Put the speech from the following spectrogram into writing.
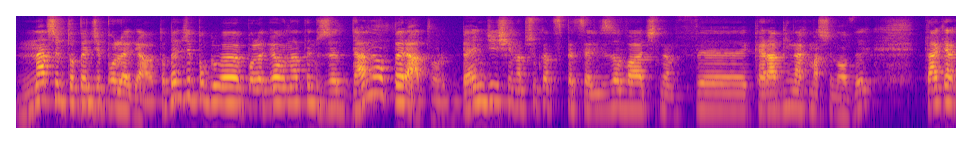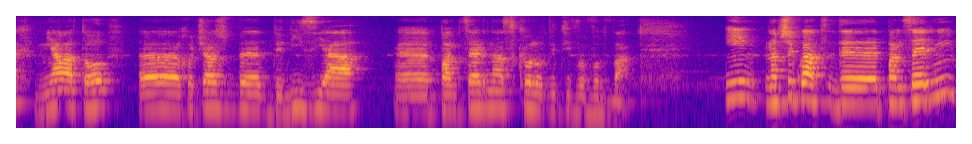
Na czym to będzie polegało? To będzie e, polegało na tym, że dany operator będzie się na przykład specjalizować w karabinach maszynowych, tak jak miała to e, chociażby dywizja e, pancerna z Call of Duty WW2. I na przykład e, pancerni,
